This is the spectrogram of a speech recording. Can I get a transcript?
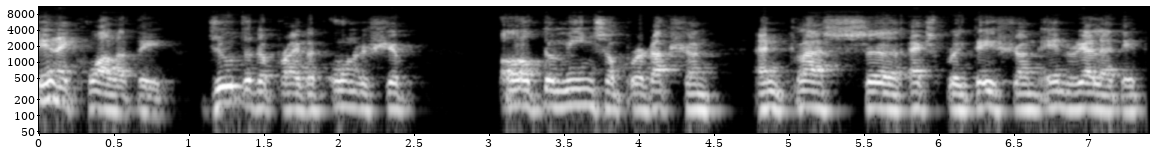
inequality due to the private ownership of the means of production and class uh, exploitation in reality.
